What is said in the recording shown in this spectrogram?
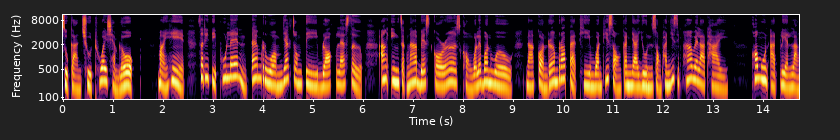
สู่การชูถ้วยแชมป์โลก หมายเหตุ สถิติผู้เล่น แต้มรวม แยกโจมตี บล็อก และเสิร์ฟ อ้างอิงจากหน้า Best Scorers ของ Volleyball World นะก่อนเริ่มรอบ 8 ทีมวันที่ 2 กันยายน 2025 เวลาไทย ข้อมูลอาจเปลี่ยนหลัง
